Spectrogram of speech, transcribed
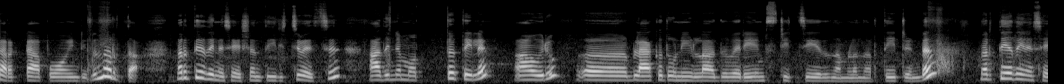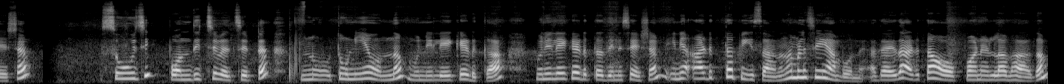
കറക്റ്റ് ആ പോയിന്റിൽ നിർത്തുക നിർത്തിയതിന് ശേഷം തിരിച്ച് വെച്ച് അതിന്റെ മൊത്തത്തിൽ ആ ഒരു ബ്ലാക്ക് തുണിയുള്ള അതുവരെയും സ്റ്റിച്ച് ചെയ്ത് നമ്മൾ നിർത്തിയിട്ടുണ്ട്. നിർത്തിയതിന് ശേഷം സൂചി പൊന്തിച്ച് വെച്ചിട്ട് തുണിയെ ഒന്ന് മുന്നിലേക്ക് എടുക്കുക. മുന്നിലേക്ക് എടുത്തതിന് ശേഷം ഇനി അടുത്ത പീസാണ് നമ്മൾ ചെയ്യാൻ പോകുന്നത്. അതായത് അടുത്ത ഓപ്പണുള്ള ഭാഗം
